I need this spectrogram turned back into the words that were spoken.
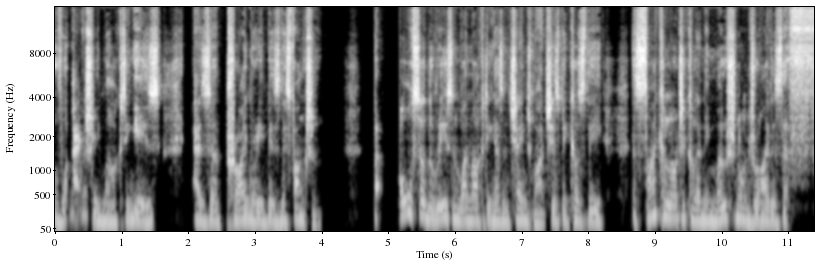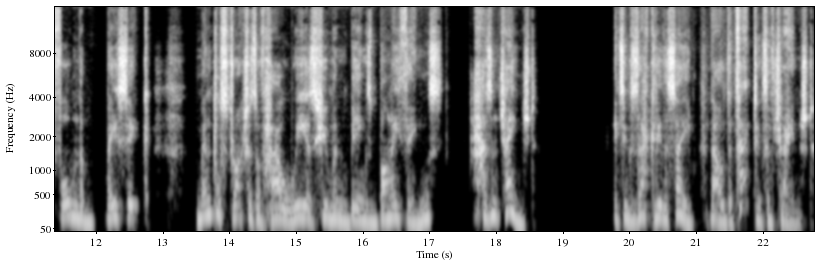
of what Mhm. actually marketing is as a primary business function. Also, the reason why marketing hasn't changed much is because the the psychological and emotional drivers that form the basic mental structures of how we as human beings buy things hasn't changed. It's exactly the same. Now, the tactics have changed,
